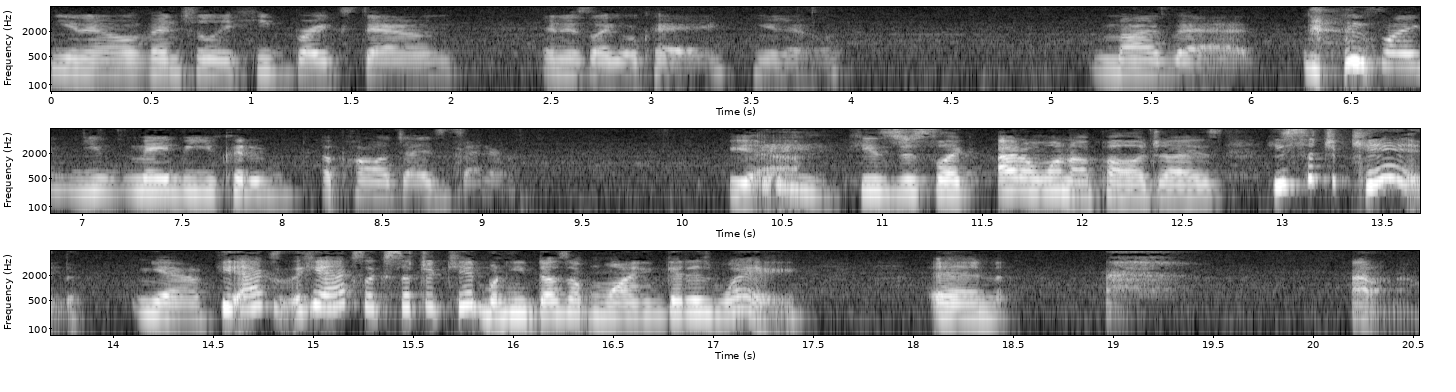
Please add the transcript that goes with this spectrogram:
you know, eventually he breaks down and is like, "Okay, you know, my bad." it's like you maybe you could have apologized better. yeah. He's just like, I don't want to apologize. He's such a kid. Yeah, He acts he acts like such a kid when he doesn't want to get his way, and I don't know.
